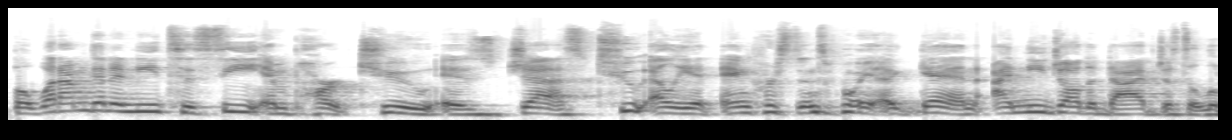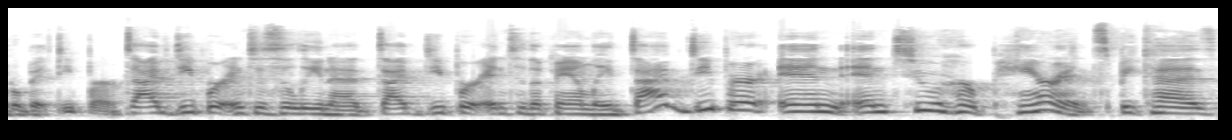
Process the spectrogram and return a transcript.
But what I'm going to need to see in part two is just to Elliot and Kristen's point again, I need y'all to dive just a little bit deeper. Dive deeper into Selena, dive deeper into the family, dive deeper in into her parents because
